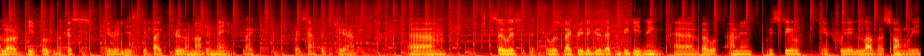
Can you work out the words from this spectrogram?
a lot of people because you released it like through another name, like for example the Sheeran. Um, so it was it was like really good at the beginning, um, but w- I mean we still if we love a song we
